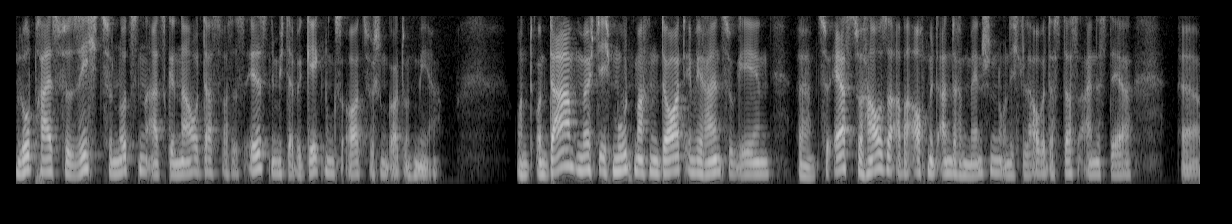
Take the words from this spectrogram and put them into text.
Lobpreis für sich zu nutzen als genau das, was es ist, nämlich der Begegnungsort zwischen Gott und mir. Und, und da möchte ich Mut machen, dort irgendwie reinzugehen. Äh, zuerst zu Hause, aber auch mit anderen Menschen. Und ich glaube, dass das eines der äh,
